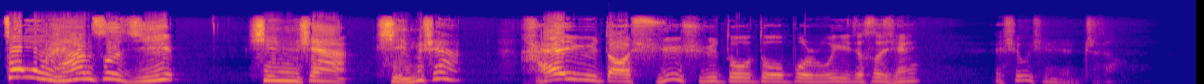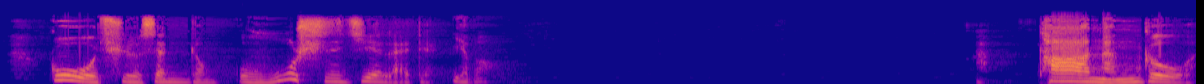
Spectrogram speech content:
纵然自己心善行善。还遇到许许多多不如意的事情，修行人知道，过去生中无始劫来的业报啊，他能够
